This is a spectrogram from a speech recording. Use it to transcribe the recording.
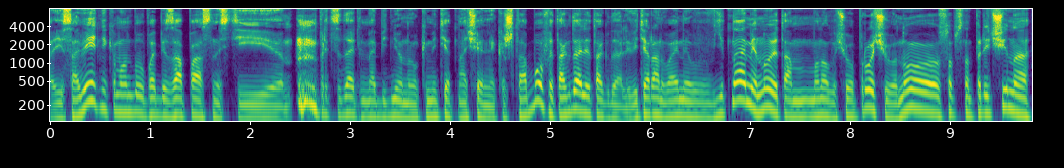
и советником он был по безопасности, и председателем Объединенного комитета начальника штабов и так далее, и так далее. Ветеран войны в Вьетнаме, ну и там много чего прочего. Но, собственно, причина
